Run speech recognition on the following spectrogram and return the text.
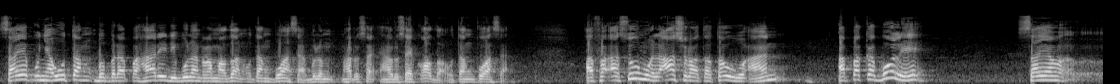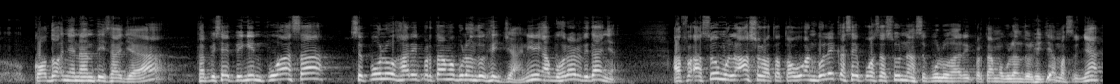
saya punya utang beberapa hari di bulan Ramadan, utang puasa, belum harus saya, harus saya utang puasa. Afa asumul ashra tatawuan? Apakah boleh saya kodoknya nanti saja, tapi saya ingin puasa 10 hari pertama bulan Dzulhijjah. Ini Abu Hurairah ditanya. Afa asumul asyra tatawuan bolehkah saya puasa sunnah 10 hari pertama bulan Dzulhijjah? Maksudnya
